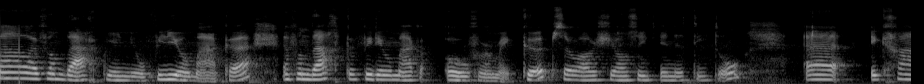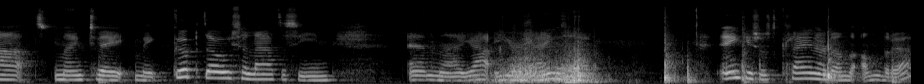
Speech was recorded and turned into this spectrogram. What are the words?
allemaal en vandaag ik weer een nieuwe video maken. En vandaag ga ik een video maken over make-up, zoals je al ziet in de titel. Eh, ik ga mijn twee make-up dozen laten zien. En eh, ja, hier zijn ze. Eentje is wat kleiner dan de andere,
